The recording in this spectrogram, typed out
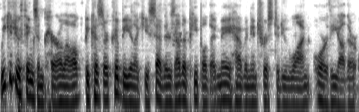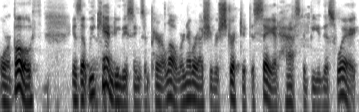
We could do things in parallel because there could be, like you said, there's other people that may have an interest to do one or the other or both. Is that we can do these things in parallel. We're never actually restricted to say it has to be this way.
